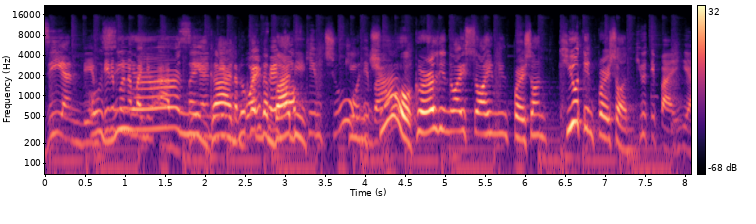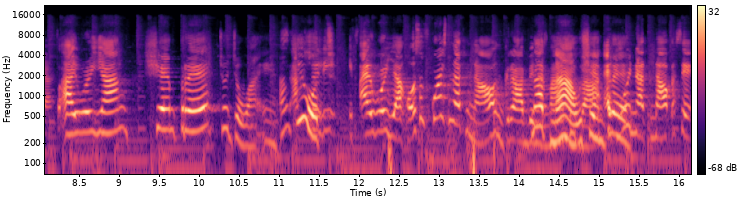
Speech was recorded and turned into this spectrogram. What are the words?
Zian Lim. Oh, Tingnan mo naman yung abs. My Zian God, Lim, the look at the body. of Kim Chu, Kim di ba? Chu. Girl, you know, I saw him in person. Cute in person. Cutie pie, yeah. If I were young, syempre, jujuwain. Ang Actually, cute. if I were young, also of course not now, grabe Not naman, now, diba? syempre. If we're not now, kasi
